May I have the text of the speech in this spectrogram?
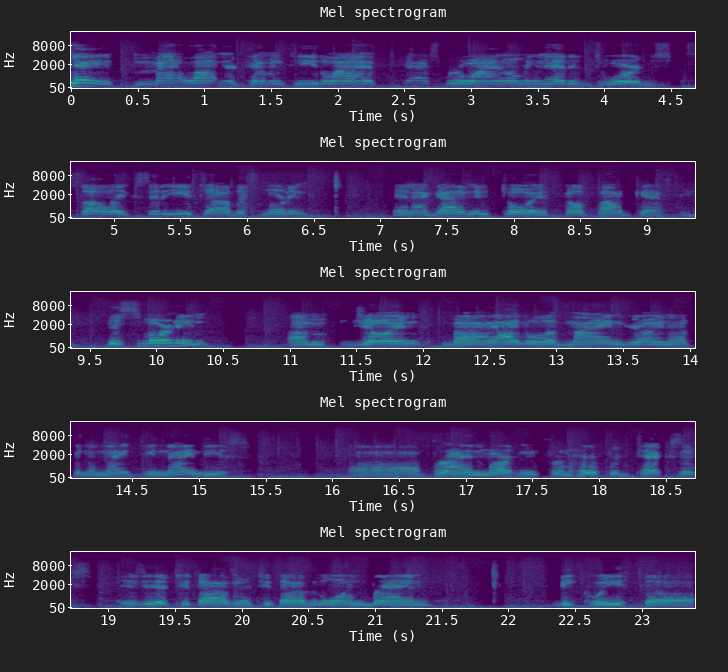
Okay, Matt Lautner coming to you live, Casper, Wyoming, headed towards Salt Lake City, Utah this morning. And I got a new toy. It's called podcasting. This morning, I'm joined by idol of mine growing up in the 1990s, uh, Brian Martin from Hereford, Texas. It was either 2000 or 2001. Brian bequeathed uh,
